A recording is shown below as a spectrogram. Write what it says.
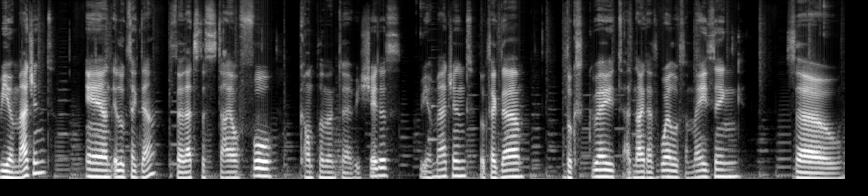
reimagined, and it looks like that. So that's the style for complementary shaders. Reimagined, looks like that. Looks great, at night as well, looks amazing. So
